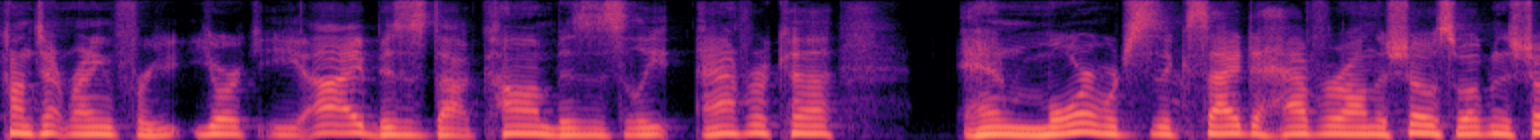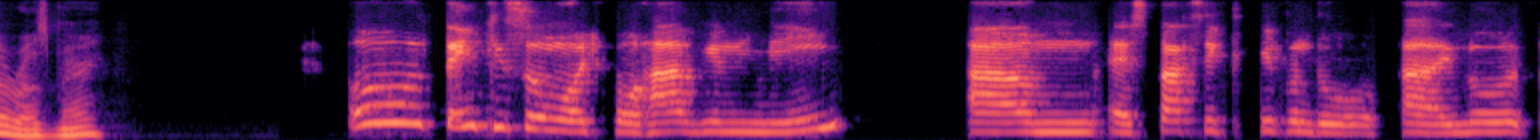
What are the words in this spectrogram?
content writing for York EI, Business.com, Business Elite Africa, and more. We're just excited to have her on the show. So welcome to the show, Rosemary thank you so much for having me. Um, ecstatic, even though I know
